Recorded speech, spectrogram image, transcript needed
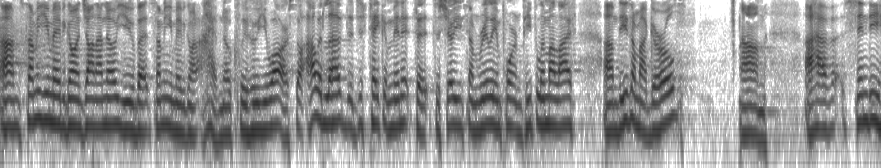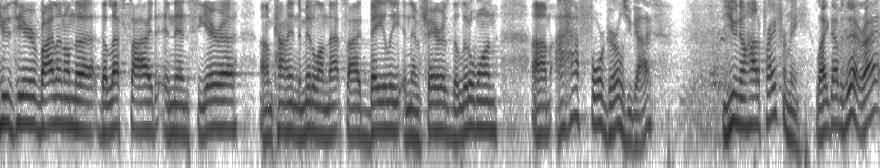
Um, some of you may be going, John, I know you, but some of you may be going, I have no clue who you are. So I would love to just take a minute to, to show you some really important people in my life. Um, these are my girls. Um, I have Cindy who's here, Rylan on the, the left side, and then Sierra, um, kind of in the middle on that side, Bailey, and then Farah's the little one. Um, I have four girls, you guys. You know how to pray for me. Like that was it, right?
